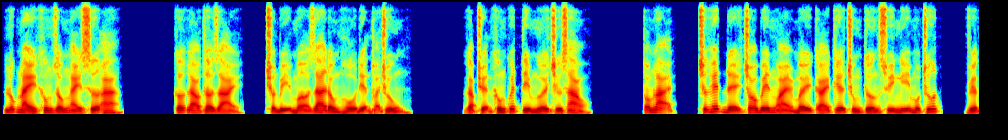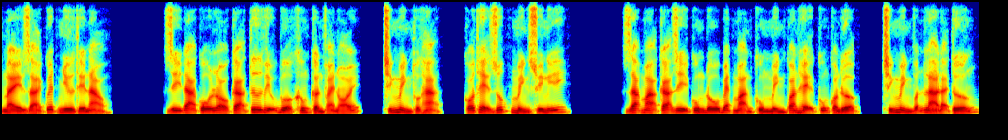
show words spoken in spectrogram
Lúc này không giống ngày xưa a. Cỡ lao thở dài, chuẩn bị mở ra đồng hồ điện thoại trùng gặp chuyện không quyết tìm người chứ sao? Tóm lại, trước hết để cho bên ngoài mấy cái kia trung tướng suy nghĩ một chút, việc này giải quyết như thế nào? Dì đã cố lọ cả tư hữu đùa không cần phải nói, chính mình thuộc hạ, có thể giúp mình suy nghĩ. Dạ mạ cả gì cùng đố bẹt mạn cùng mình quan hệ cũng còn được, chính mình vẫn là đại tướng,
